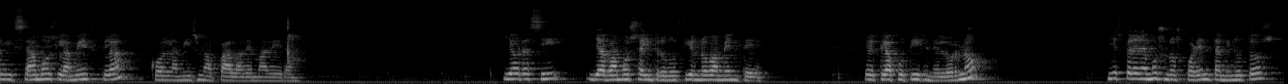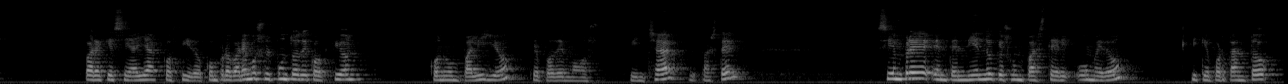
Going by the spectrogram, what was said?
Alisamos la mezcla con la misma pala de madera. Y ahora sí, ya vamos a introducir nuevamente el clafoutis en el horno y esperaremos unos 40 minutos para que se haya cocido. Comprobaremos el punto de cocción con un palillo que podemos pinchar el pastel, siempre entendiendo que es un pastel húmedo y que por tanto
